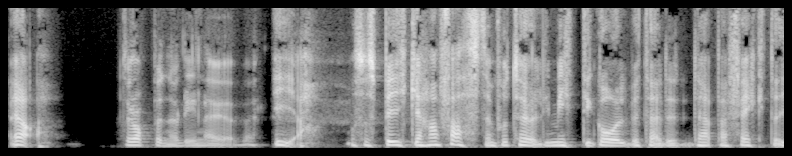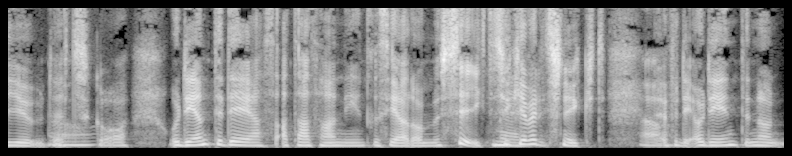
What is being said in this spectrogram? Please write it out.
Ja, droppen att rinna över. ja. Och så spikar han fast en fåtölj mitt i golvet där det, det här perfekta ljudet Ja. ska... Och det är inte det att, att han är intresserad av musik, det tycker Nej. jag är väldigt snyggt. Ja. För det, och det är inte någon,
